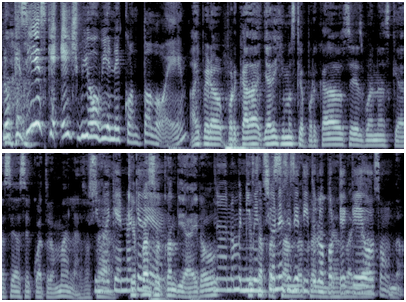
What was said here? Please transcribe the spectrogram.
lo que sí es que HBO viene con todo, ¿eh? Ay, pero por cada, ya dijimos que por cada dos series buenas que hace, hace cuatro malas. O Sí, sea, no hay que- no hay ¿qué que pasó de- con The Idol? No, no me- ¿Qué ni menciones ese título porque qué oso. No.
